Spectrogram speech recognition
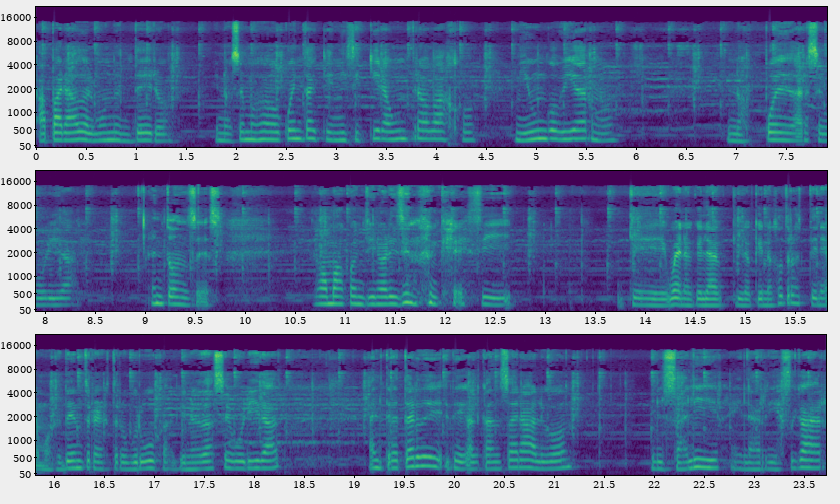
ha parado el mundo entero y nos hemos dado cuenta que ni siquiera un trabajo ni un gobierno nos puede dar seguridad. Entonces, vamos a continuar diciendo que si que bueno, que, lo que nosotros tenemos dentro de nuestra burbuja que nos da seguridad, al tratar de alcanzar algo, el salir, el arriesgar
